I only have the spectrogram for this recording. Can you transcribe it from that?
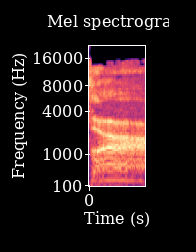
Burn!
